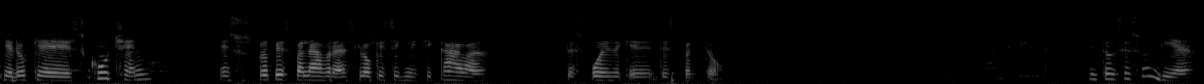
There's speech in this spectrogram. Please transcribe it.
Quiero que escuchen en sus propias palabras lo que significaba después de que despertó. Entonces un día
